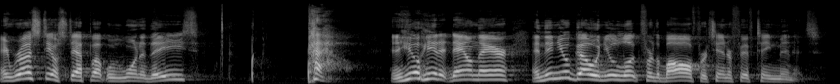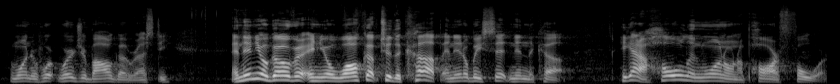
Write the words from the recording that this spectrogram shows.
And Rusty will step up with one of these, pow, and he'll hit it down there. And then you'll go and you'll look for the ball for 10 or 15 minutes and wonder, where'd your ball go, Rusty? And then you'll go over and you'll walk up to the cup and it'll be sitting in the cup. He got a hole in one on a par four.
